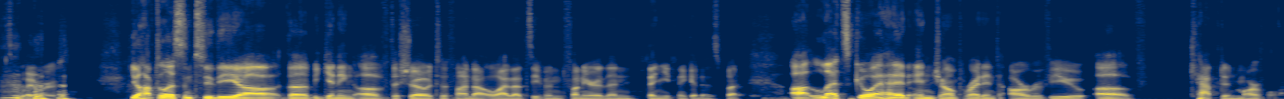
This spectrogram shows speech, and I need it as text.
It's way worse. You'll have to listen to the uh the beginning of the show to find out why that's even funnier than than you think it is. But uh let's go ahead and jump right into our review of Captain Marvel.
